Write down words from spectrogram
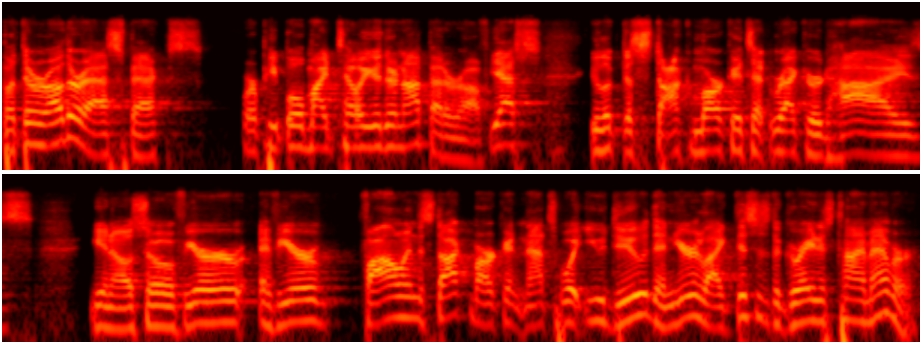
But there are other aspects where people might tell you they're not better off. Yes, you look the stock markets at record highs. You know, so if you're if you're following the stock market and that's what you do, then you're like, this is the greatest time ever.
